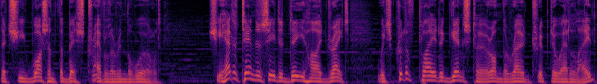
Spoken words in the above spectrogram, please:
that she wasn't the best traveller in the world. She had a tendency to dehydrate, which could have played against her on the road trip to Adelaide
